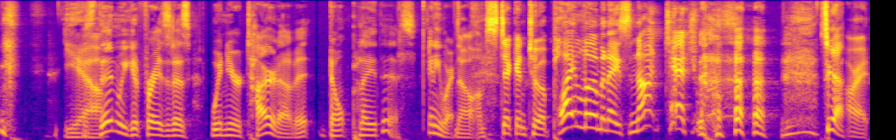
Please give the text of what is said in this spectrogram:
yeah. Then we could phrase it as "When you're tired of it, don't play this." Anyway, No, I'm sticking to it. Play Lumines, not Tetris. so yeah. All right,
